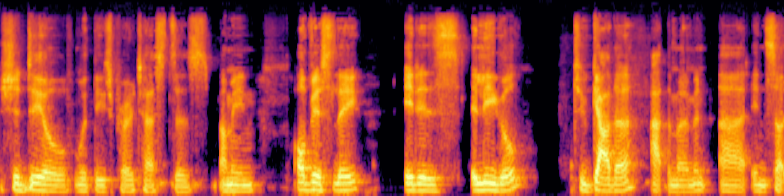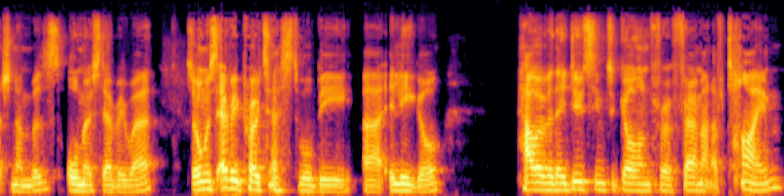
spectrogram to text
should deal with these protesters? I mean, obviously, it is illegal to gather at the moment uh, in such numbers almost everywhere. So almost every protest will be uh, illegal. However, they do seem to go on for a fair amount of time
